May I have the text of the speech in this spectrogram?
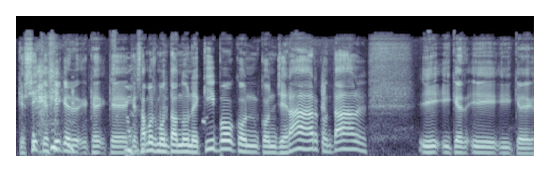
que sí, que sí, que, que- que- que estamos montando un equipo con, con Gerard, con tal... Y, y que, y- y que,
